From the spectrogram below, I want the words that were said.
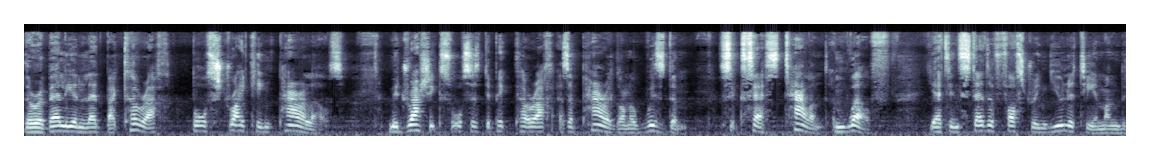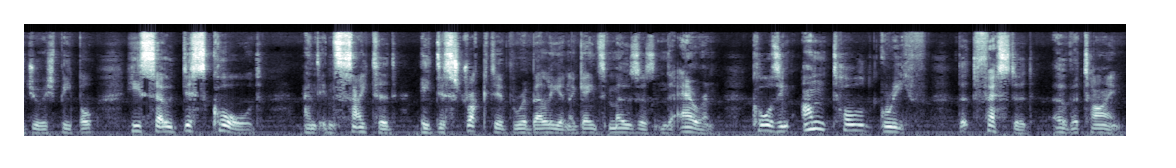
The rebellion led by Korach bore striking parallels Midrashic sources depict Korach as a paragon of wisdom, success, talent, and wealth. Yet instead of fostering unity among the Jewish people, he sowed discord and incited a destructive rebellion against Moses and Aaron, causing untold grief that festered over time.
